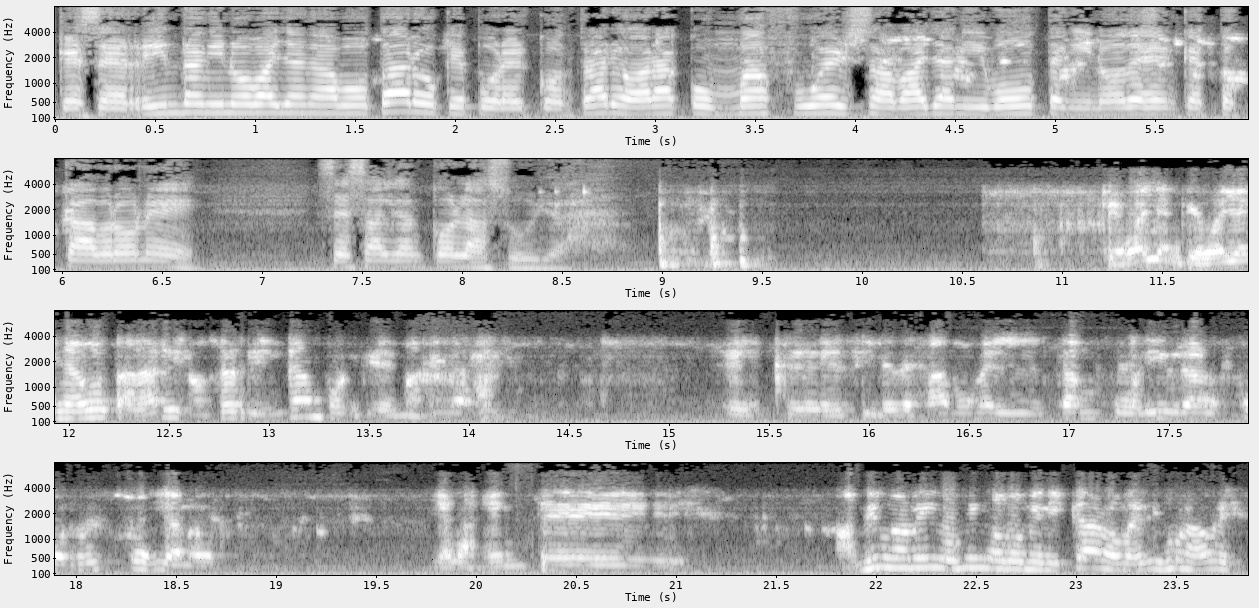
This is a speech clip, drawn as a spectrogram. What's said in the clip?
¿Que se rindan y no vayan a votar o que por el contrario ahora con más fuerza vayan y voten y no dejen que estos cabrones se salgan con la suya? que vayan, que vayan a votar y no se rindan, porque imagínate, este, si le dejamos el campo libre a los corruptos y a los y a la gente, a mí un amigo mío dominicano me dijo una vez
